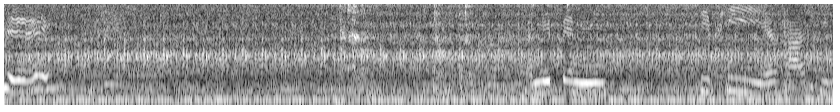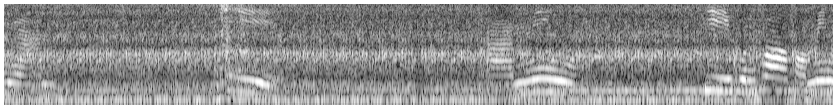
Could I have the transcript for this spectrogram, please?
เฉยอันนี้เป็นพี่ๆนะคะทีมงานที่อ่ามิ่งที่คุณพ่อของมิ่ง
